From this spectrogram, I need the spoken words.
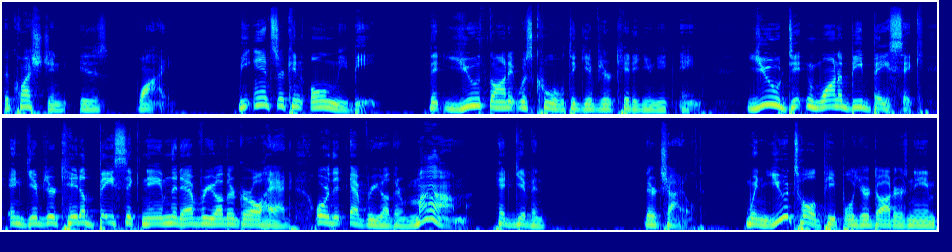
The question is why? The answer can only be that you thought it was cool to give your kid a unique name. You didn't want to be basic and give your kid a basic name that every other girl had or that every other mom had given their child. When you told people your daughter's name,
